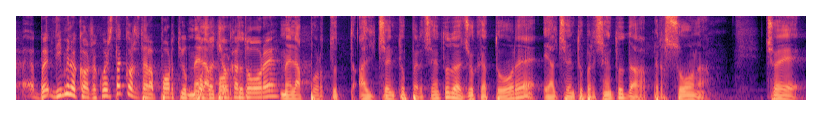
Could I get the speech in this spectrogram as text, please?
cosa, beh, dimmi una cosa, questa cosa te la porti un Me po' da porto, giocatore? me la porto al 100% da giocatore e al 100% da persona. Cioè,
